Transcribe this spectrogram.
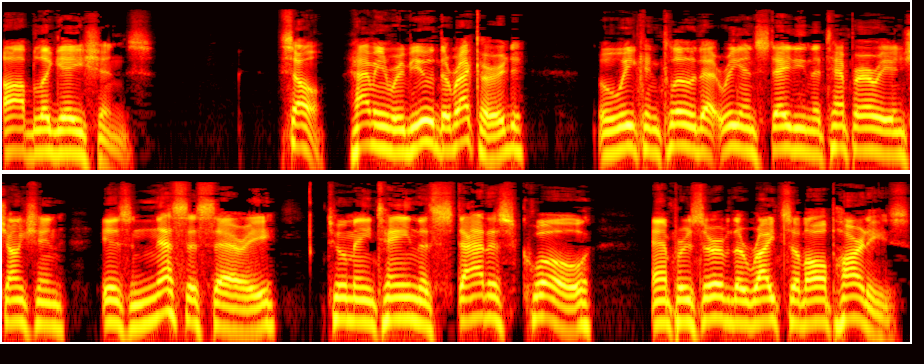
obligations. So, having reviewed the record, we conclude that reinstating the temporary injunction is necessary to maintain the status quo and preserve the rights of all parties,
